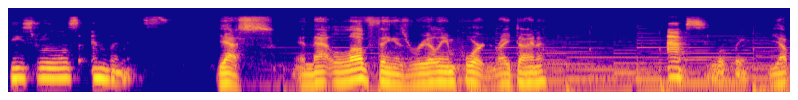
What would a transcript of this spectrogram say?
these rules and limits. Yes. And that love thing is really important, right, Dinah? Absolutely. Yep.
